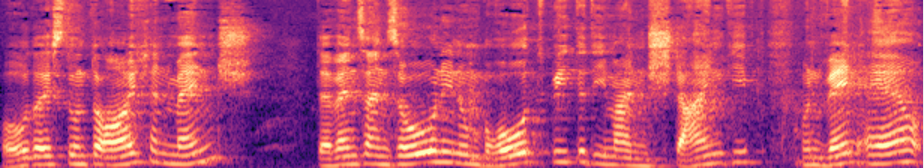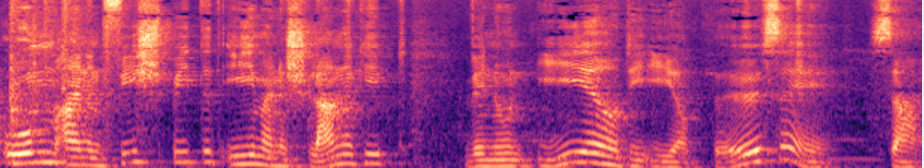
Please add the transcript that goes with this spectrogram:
oder ist unter euch ein Mensch, der, wenn sein Sohn ihn um Brot bittet, ihm einen Stein gibt, und wenn er um einen Fisch bittet, ihm eine Schlange gibt, wenn nun ihr, die ihr böse seid,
